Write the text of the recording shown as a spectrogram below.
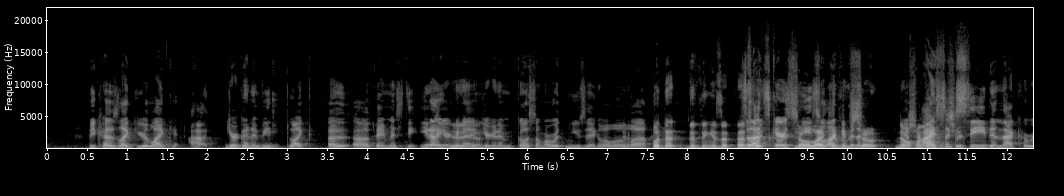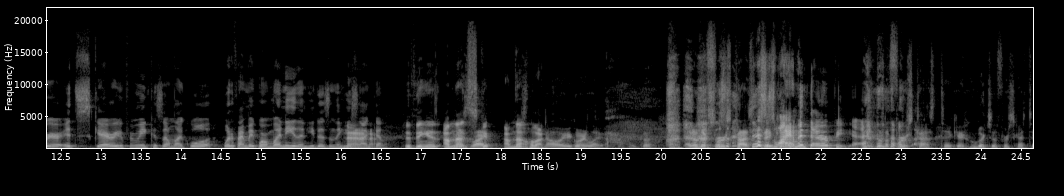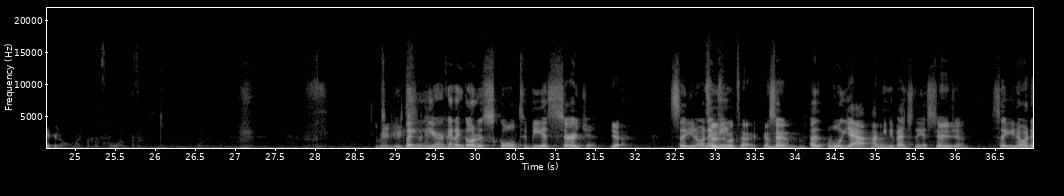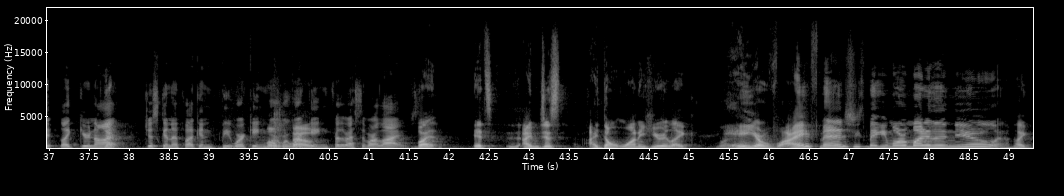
because like you're like uh, you're gonna be like a, a famous, D- you know, you're Yeah, gonna yeah. you're gonna go somewhere with music, blah blah Yeah. blah. But that the thing is that that's so that what. scares So me. like, so like if, if, we- in so no, if hold I on. goes- she- succeed in that career, it's scary for me because I'm like, well, what if I make more money than he does, and then he's Nah, nah, not nah. gonna. The thing is, I'm not. He's Sca- like- I'm not. Hold on. No, you're going like, oh my god. I know the first class This ticket. is why I'm in therapy. Yeah. I know the first class ticket. Who got you the first class ticket? Oh my girlfriend. What Maybe. But like- you're gonna go to school to be a surgeon, Yeah. so you know what Surgical I mean. Surgical tech, and Sur- then uh, well, yeah, I mean, eventually a surgeon. yeah, yeah. So you know what? It like you're not Yeah. just gonna fucking be working where we're about. working for the rest of our lives. But it's. I'm just. I don't want to hear like, What? "Hey, your wife, man, she's making more money than you," and I'm like,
